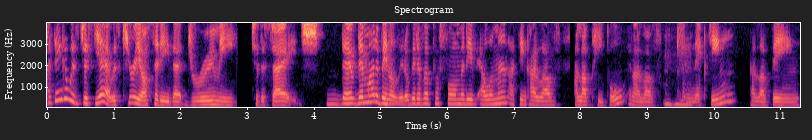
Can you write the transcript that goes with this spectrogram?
I think it was just, yeah, it was curiosity that drew me to the stage. There, there might have been a little bit of a performative element. I think I love, I love people and I love mm-hmm. connecting. I love being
